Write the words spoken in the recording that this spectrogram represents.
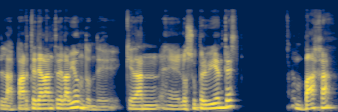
la parte de delante del avión donde quedan eh, los supervivientes baja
